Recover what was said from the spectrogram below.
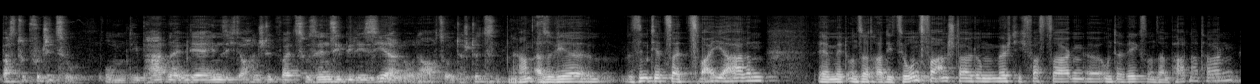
was tut Fujitsu, um die Partner in der Hinsicht auch ein Stück weit zu sensibilisieren oder auch zu unterstützen? Ja, also wir sind jetzt seit zwei Jahren äh, mit unserer Traditionsveranstaltung, möchte ich fast sagen, äh, unterwegs, unseren Partnertagen.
